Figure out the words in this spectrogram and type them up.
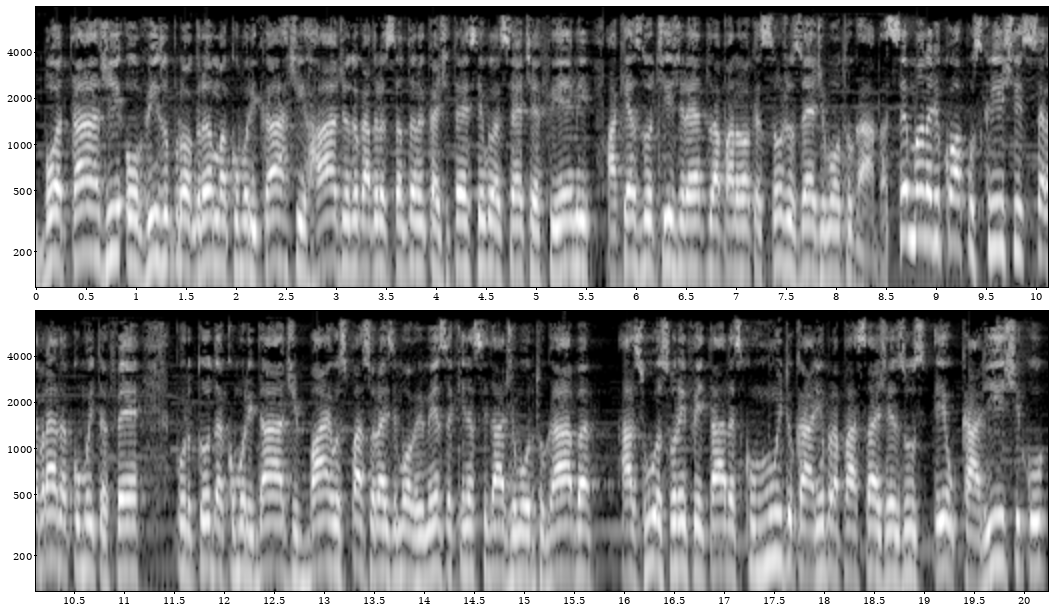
Boa tarde, ouvindo o programa Comunicarte, Rádio Educadora Santana Caetité 5,7 FM. Aqui as notícias direto da paróquia São José de Motugaba. Semana de Corpus Christi, celebrada com muita fé por toda a comunidade, bairros pastorais e movimentos aqui na cidade de Motugaba. As ruas foram enfeitadas com muito carinho para passar Jesus Eucarístico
